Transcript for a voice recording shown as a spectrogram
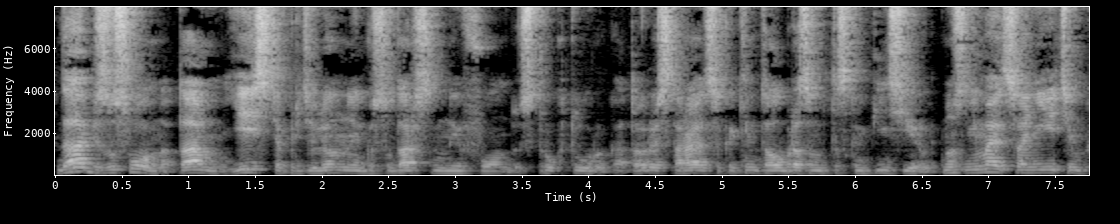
Да, безусловно, там есть определенные государственные фонды, структуры, которые стараются каким-то образом это скомпенсировать. Но занимаются они этим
